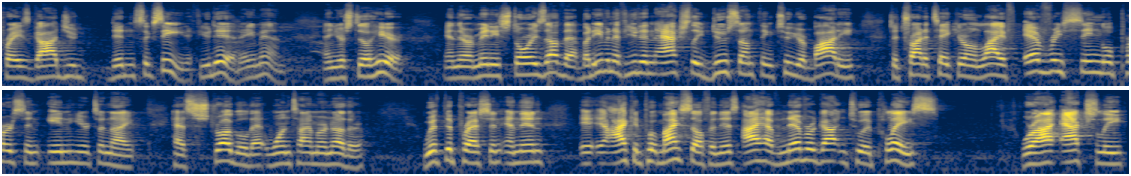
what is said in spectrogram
Praise God you didn't succeed. If you did, amen. And you're still here. And there are many stories of that. But even if you didn't actually do something to your body, to try to take your own life, every single person in here tonight has struggled at one time or another with depression. And then I can put myself in this. I have never gotten to a place where I actually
